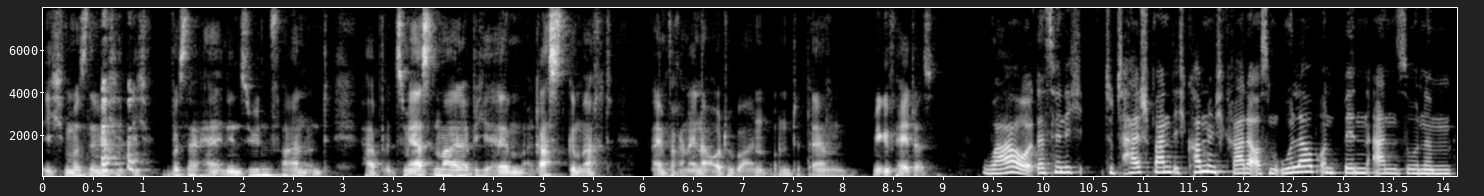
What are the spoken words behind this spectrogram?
Ich muss nämlich, ich muss nachher in den Süden fahren und habe zum ersten Mal habe ich ähm, Rast gemacht, einfach an einer Autobahn und ähm, mir gefällt das. Wow, das finde ich total spannend. Ich komme nämlich gerade aus dem Urlaub und bin an so einem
